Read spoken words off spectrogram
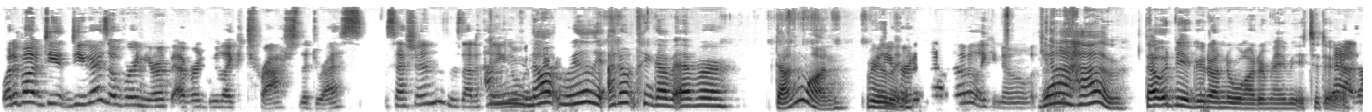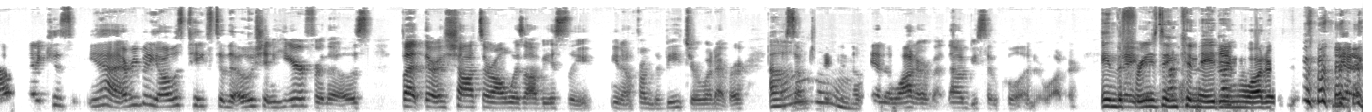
what about do you, do you guys over in Europe ever do like trash the dress sessions? Is that a thing? Um, not there? really. I don't think I've ever done one. Really? Have you heard of that though? Like you know? Yeah, I have. That would be a good underwater maybe to do. Yeah, because yeah, everybody always takes to the ocean here for those, but their shots are always obviously you know from the beach or whatever. Oh. in the, in the water, but that would be so cool underwater. In the freezing Canadian water. yeah,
